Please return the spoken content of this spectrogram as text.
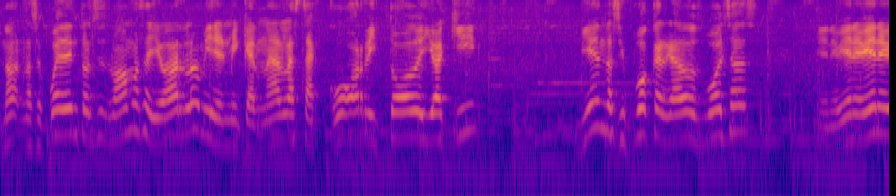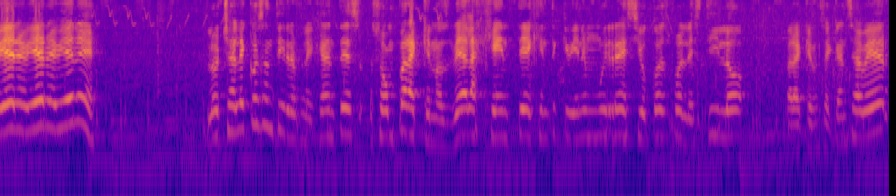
No, no se puede, entonces vamos a llevarlo. Miren, mi carnal hasta corre y todo. Y yo aquí viendo si puedo cargar dos bolsas. Viene, viene, viene, viene, viene, viene. Los chalecos antirreflejantes son para que nos vea la gente, gente que viene muy recio, cosas por el estilo, para que nos alcance a ver.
